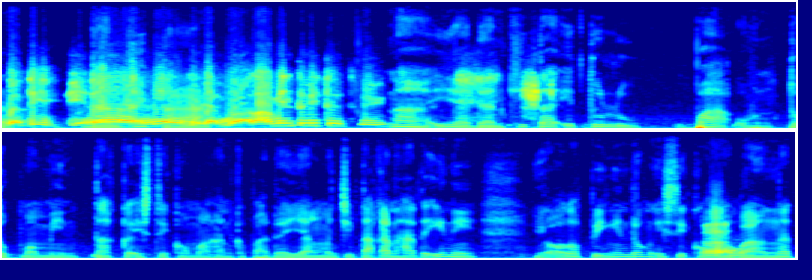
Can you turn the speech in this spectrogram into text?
berarti dan nah ini yang kita- yang gue alamin tuh itu sih. Nah, iya dan kita itu lupa untuk meminta keistiqomahan kepada yang menciptakan hati ini. Ya Allah, pingin dong istiqomah Hmm. banget.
